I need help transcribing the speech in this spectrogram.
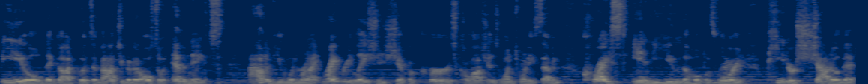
field that God puts about you, but it also emanates out of you when right, right relationship occurs. Colossians 1:27, Christ in you, the hope That's of glory. right. Peter's shadow that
